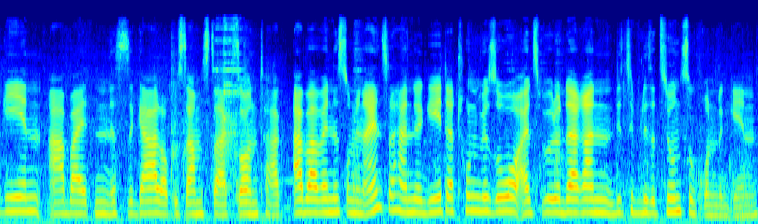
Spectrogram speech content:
gehen arbeiten, ist egal, ob es Samstag, Sonntag. Aber wenn es um den Einzelhandel geht, da tun wir so, als würde daran die Zivilisation zugrunde gehen.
